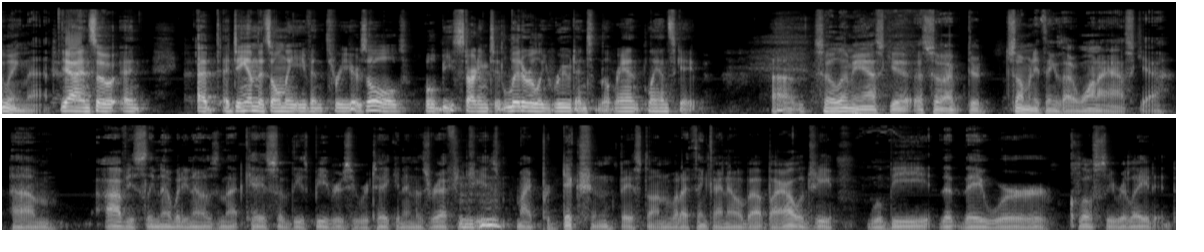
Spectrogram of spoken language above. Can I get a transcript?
doing that. yeah and so and a, a dam that's only even three years old will be starting to literally root into the ran- landscape So let me ask you. So I, there are so many things I want to ask you. Um, obviously, nobody knows in that case of these beavers who were taken in as refugees. My prediction, based on what I think I know about biology, will be that they were closely related.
